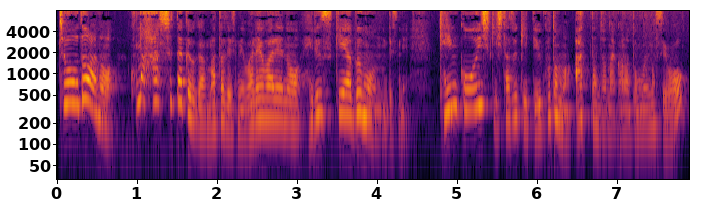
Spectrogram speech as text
ちょうどあの、このハッシュタグがまたですね、我々のヘルスケア部門ですね、健康を意識した時っていうこともあったんじゃないかなと思いますよ。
